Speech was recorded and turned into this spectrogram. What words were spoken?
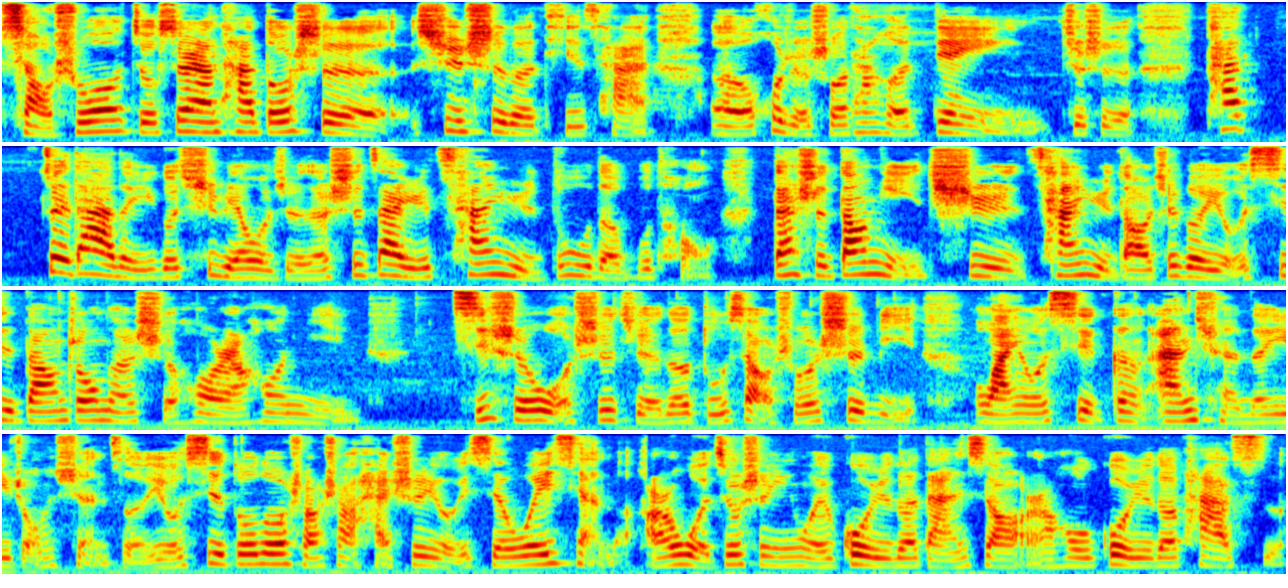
小说，就虽然它都是叙事的题材，呃，或者说它和电影，就是它。最大的一个区别，我觉得是在于参与度的不同。但是当你去参与到这个游戏当中的时候，然后你其实我是觉得读小说是比玩游戏更安全的一种选择。游戏多多少少还是有一些危险的。而我就是因为过于的胆小，然后过于的怕死，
